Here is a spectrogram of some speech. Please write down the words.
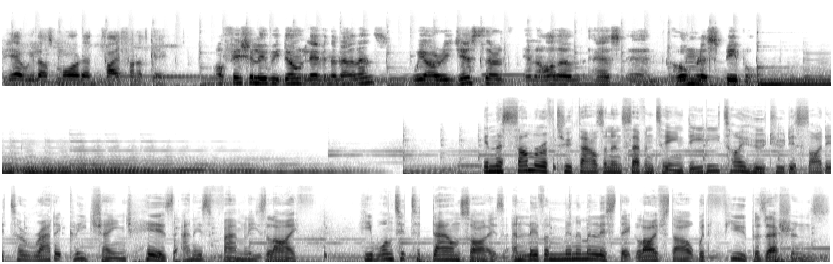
Yeah, we lost more than 500k. Officially, we don't live in the Netherlands. We are registered in Holland as um, homeless people. In the summer of 2017, Didi Taihuttu decided to radically change his and his family's life. He wanted to downsize and live a minimalistic lifestyle with few possessions.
